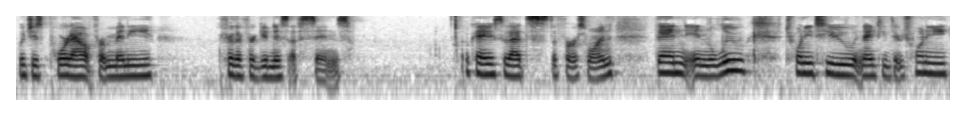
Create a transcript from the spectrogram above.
which is poured out for many for the forgiveness of sins. Okay, so that's the first one. Then in Luke 22 19 through 20,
